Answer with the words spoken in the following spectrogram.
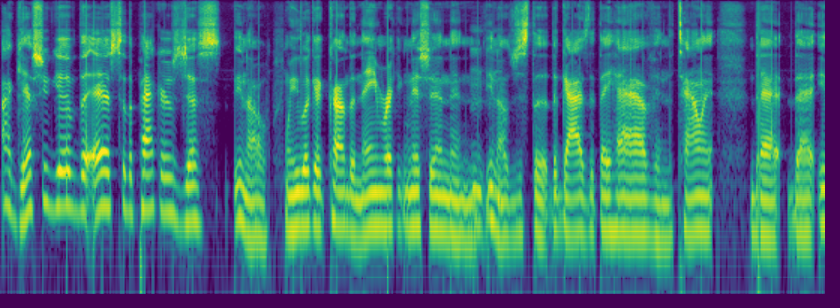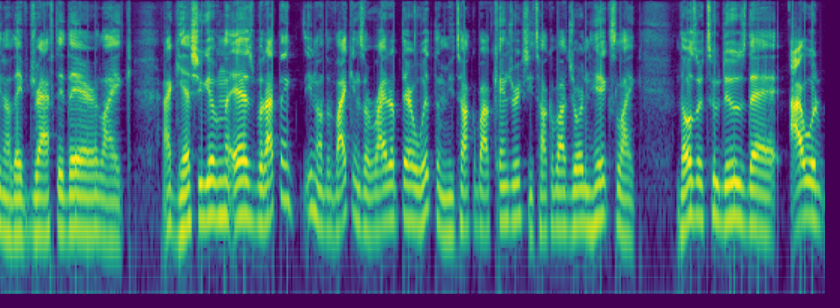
I guess you give the edge to the Packers. Just you know, when you look at kind of the name recognition and you know just the the guys that they have and the talent that that you know they've drafted there. Like, I guess you give them the edge, but I think you know the Vikings are right up there with them. You talk about Kendricks, you talk about Jordan Hicks. Like, those are two dudes that I would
